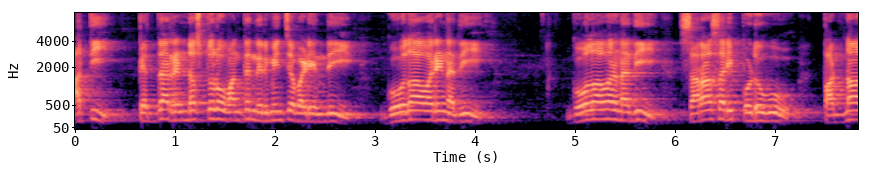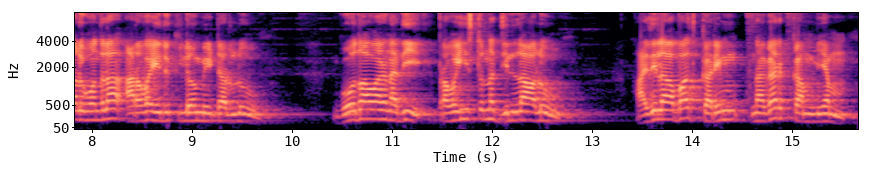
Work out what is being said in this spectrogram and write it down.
అతి పెద్ద రెండస్తుల వంతెన నిర్మించబడింది? గోదావరి నది. గోదావరి నది సరాసరి పొడవు పద్నాలుగు వందల అరవై ఐదు కిలోమీటర్లు. గోదావరి నది ప్రవహిస్తున్న జిల్లాలు ఆదిలాబాద్ కరీంనగర్ కమ్యం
